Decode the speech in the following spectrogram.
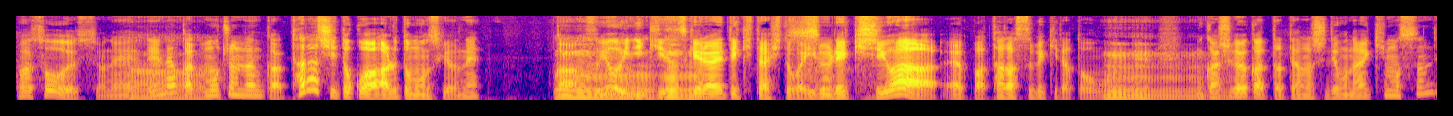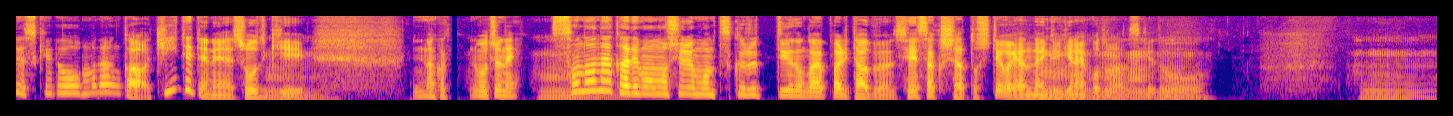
まあ、そうですよね。でなんかもちろんなんか正しいとこはあると思うんですけどね。うんうんうん不用意に傷つけられてきた人がいる歴史はやっぱ正すべきだと思うんで、昔が良かったって話でもない気もするんですけど、まあ、なんか聞いててね正直、なんかもちろんね、うん。その中でも面白いもの作るっていうのがやっぱり多分制作者としてはやんないといけないことなんですけど、うん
